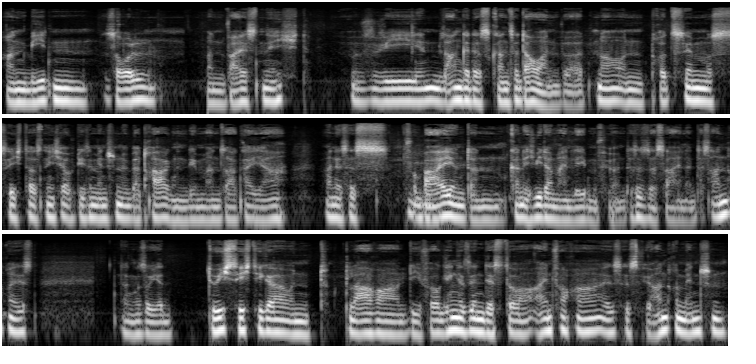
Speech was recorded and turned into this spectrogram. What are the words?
anbieten soll. Man weiß nicht, wie lange das Ganze dauern wird. Ne? Und trotzdem muss sich das nicht auf diese Menschen übertragen, indem man sagt, ja, wann ist es vorbei mhm. und dann kann ich wieder mein Leben führen. Das ist das eine. Das andere ist, sagen wir so, je durchsichtiger und klarer die Vorgänge sind, desto einfacher ist es für andere Menschen,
